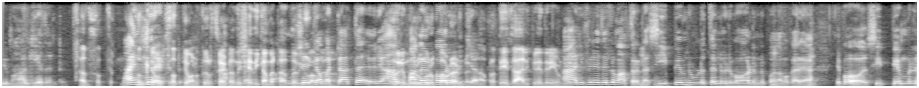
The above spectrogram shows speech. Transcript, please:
വിഭാഗീയത ഉണ്ട് അത് സത്യം. ഭയങ്കരമായിട്ട് സത്യമാണ്. തീർച്ചയായിട്ടും. നിഷേധിക്കാൻ പറ്റാത്ത നിഷേധിക്കാൻ പറ്റാത്ത ഒരു പ്രത്യേകിച്ച് ആരിഫിനെതിരെ ആരിഫിനെതിരെ മാത്രമല്ല സി പി എമ്മിന്റെ ഉള്ളിൽ തന്നെ ഒരുപാടുണ്ട്. ഇപ്പോൾ നമുക്കറിയാം ഇപ്പോൾ സി പി എമ്മിൽ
